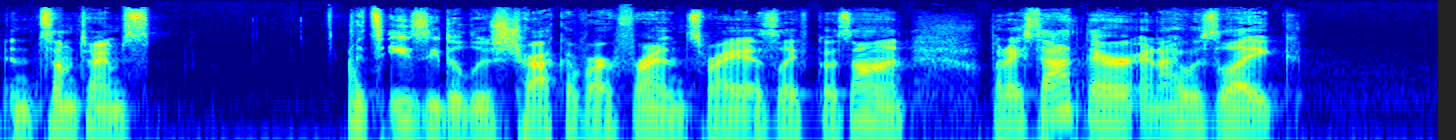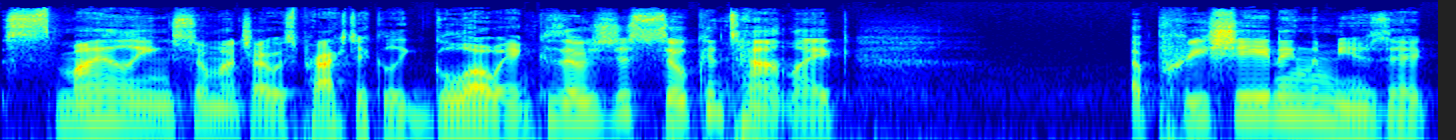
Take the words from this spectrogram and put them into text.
and sometimes it's easy to lose track of our friends right as life goes on but i sat there and i was like smiling so much I was practically glowing because I was just so content, like appreciating the music,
